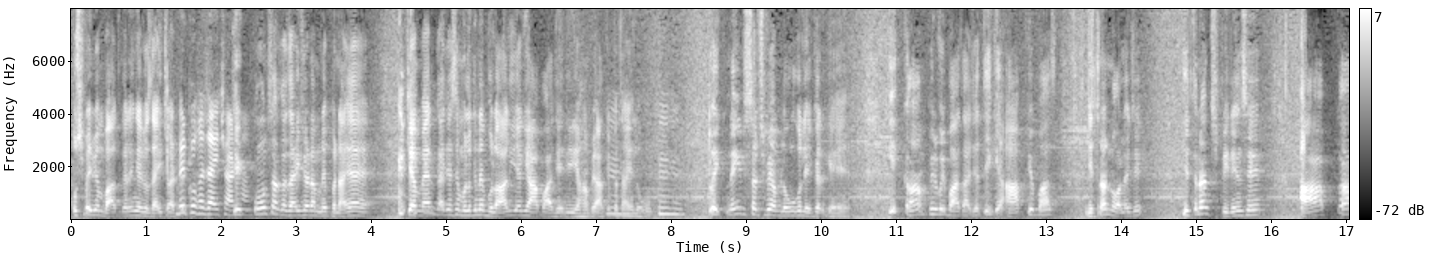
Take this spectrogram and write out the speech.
उस पर भी हम बात करेंगे गजाई चार्ट बिल्कुल गजाई चार्ट हाँ। कौन सा गजाई चार्ट हमने बनाया है कि अमेरिका जैसे मुल्क ने बुला लिया कि आप आ जाए जी यहाँ पे आके हम्म। बताएँ लोगों को। तो एक नई रिसर्च में हम लोगों को लेकर गए हैं। ये काम फिर वही बात आ जाती है कि आपके पास जितना नॉलेज है जितना एक्सपीरियंस है आपका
